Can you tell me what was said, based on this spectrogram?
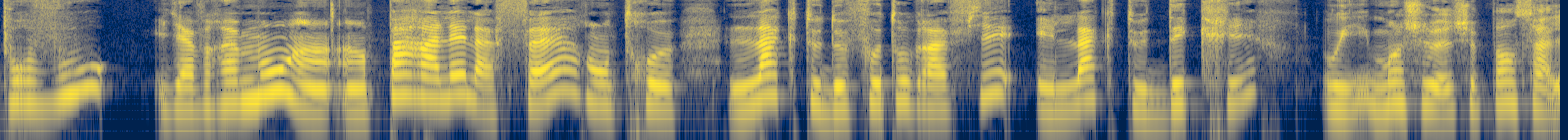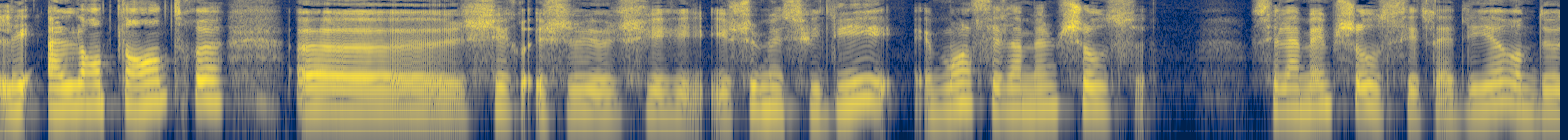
pour vous, il y a vraiment un, un parallèle à faire entre l'acte de photographier et l'acte d'écrire? Oui, moi je, pense à, l'entendre. Euh, je, je, je, me suis dit, moi c'est la même chose. C'est la même chose, c'est-à-dire de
